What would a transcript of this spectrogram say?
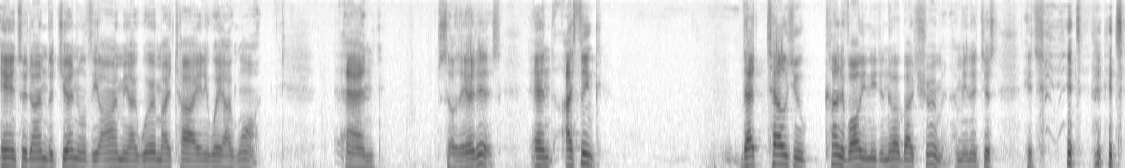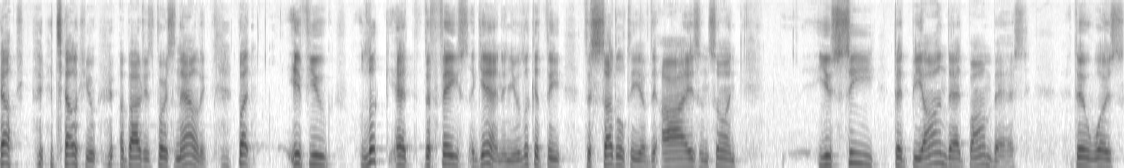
answered, I'm the general of the army, I wear my tie any way I want. And so there it is. And I think that tells you kind of all you need to know about Sherman. I mean, it just, it's, it, it, tells, it tells you about his personality. But if you look at the face again and you look at the, the subtlety of the eyes and so on, you see that beyond that bombast, there was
